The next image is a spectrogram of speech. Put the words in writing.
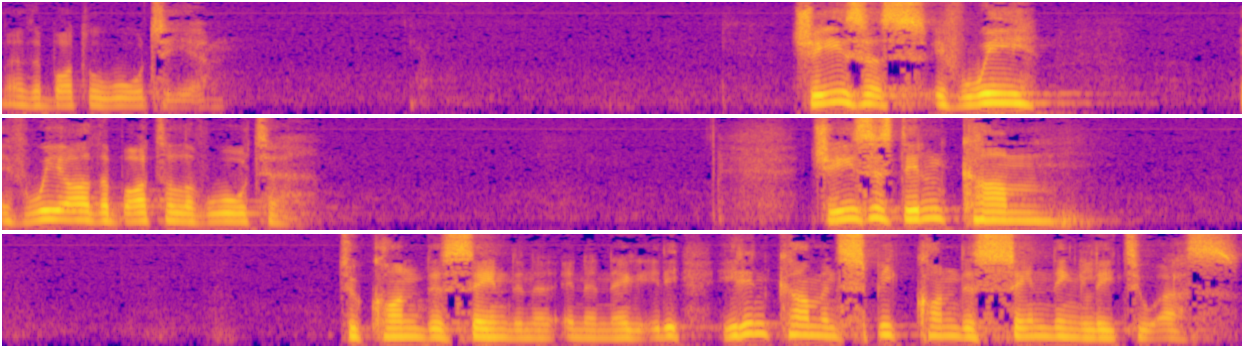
there's a bottle of water here. Jesus, if we if we are the bottle of water, Jesus didn't come to condescend in a, in a negative. He didn't come and speak condescendingly to us,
